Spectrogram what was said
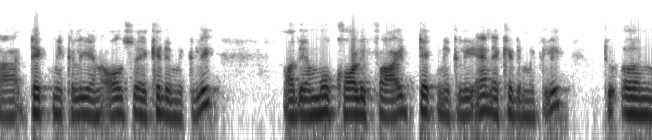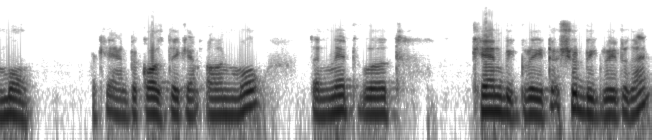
uh, technically and also academically or they are more qualified technically and academically to earn more okay and because they can earn more the net worth can be greater should be greater than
